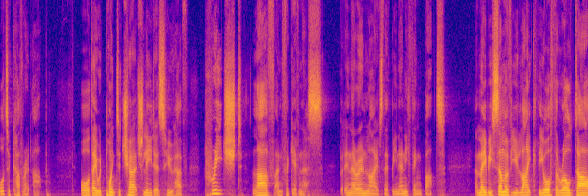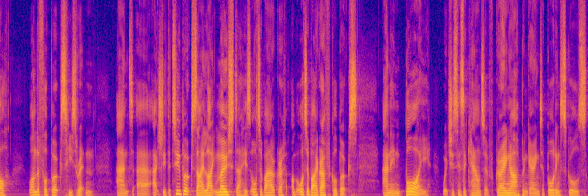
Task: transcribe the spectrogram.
or to cover it up. Or they would point to church leaders who have preached love and forgiveness, but in their own lives they've been anything but. And maybe some of you like the author Roald Dahl, wonderful books he's written. And uh, actually, the two books I like most are his autobiograph- autobiographical books. And in Boy, which is his account of growing up and going to boarding schools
